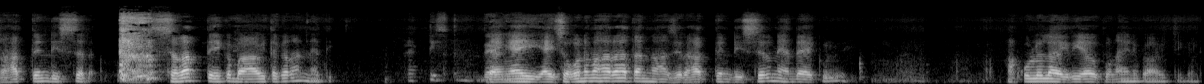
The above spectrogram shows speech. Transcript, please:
රහත්තෙන්ට ඉස්සර. සරත් ඒක භාවිත කරන්න ඇති දැන් ඇයි ඇයි සොහන මහරහතන් වහසේ රහත්තෙන්ට ඉස්සරන ඇඳ ඇකුළුයි අකුල්ලලා ඉරියව් තුනයිනි පාවිච්චි කළ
